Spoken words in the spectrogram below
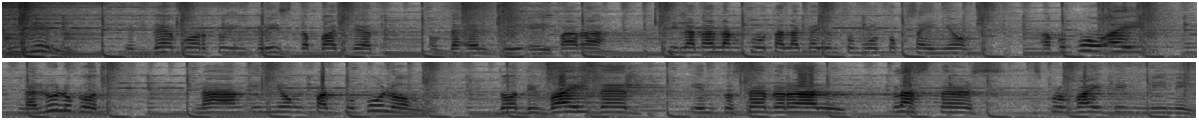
we will endeavor to increase the budget of the LGA para sila na lang po talaga yung tumutok sa inyo. Ako po ay nalulugod na ang inyong pagpupulong, though divided into several clusters, is providing meaning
